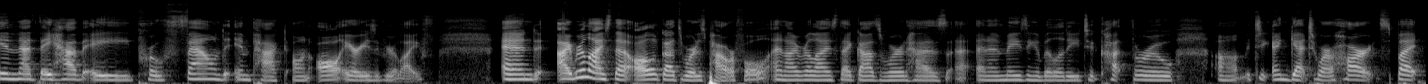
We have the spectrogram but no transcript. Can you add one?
in that they have a profound impact on all areas of your life. And I realize that all of God's word is powerful, and I realize that God's word has a, an amazing ability to cut through um, to, and get to our hearts. But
